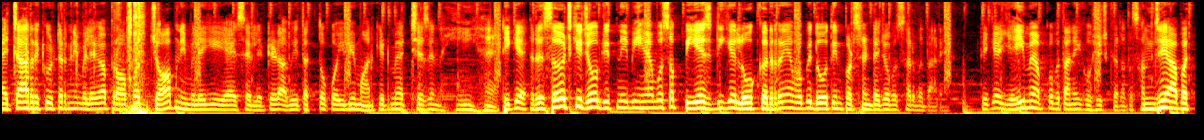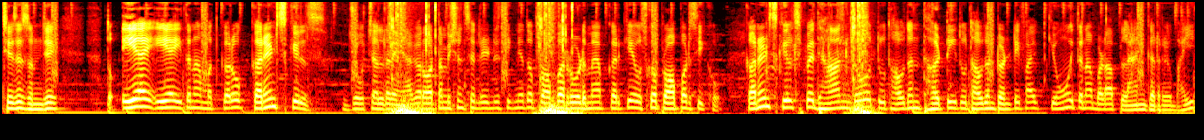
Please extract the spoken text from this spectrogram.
एच आर रिक्रूटर नहीं मिलेगा प्रॉपर जॉब नहीं मिलेगी ए आई से रिलेटेड अभी तक तो कोई भी मार्केट में अच्छे से नहीं है, ठीक है? रिसर्च की जॉब जितनी भी है, वो सब पी एच डी के लोग कर रहे हैं, वो भी दो तीन परसेंट है जो सर बता रहे हैं। ठीक है? यही मैं आपको बताने की कोशिश कर रहा था। समझे आप? अच्छे से समझे। तो ए आई ए आई इतना मत करो। करंट स्किल्स जो चल रहे हैं, अगर ऑटोमेशन से रिलेटेड सीखने तो प्रॉपर रोड मैप करके उसको प्रॉपर सीखो। करंट स्किल्स पे ध्यान दो। 2030 2025 क्यों इतना बड़ा प्लान कर रहे हो भाई?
